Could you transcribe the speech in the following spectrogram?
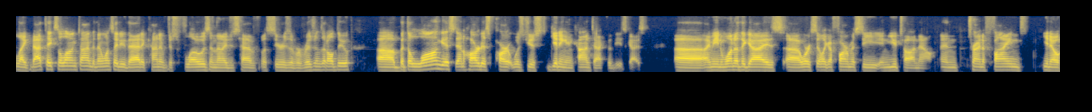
like that takes a long time. But then once I do that, it kind of just flows, and then I just have a series of revisions that I'll do. Uh, but the longest and hardest part was just getting in contact with these guys. Uh, I mean, one of the guys uh, works at like a pharmacy in Utah now, and trying to find, you know,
